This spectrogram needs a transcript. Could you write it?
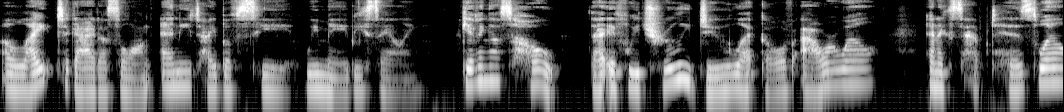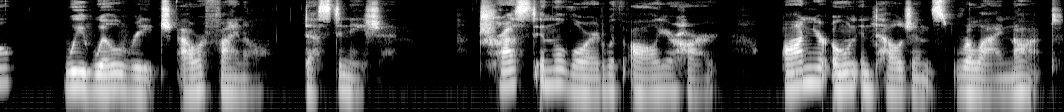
a light to guide us along any type of sea we may be sailing, giving us hope that if we truly do let go of our will and accept His will, we will reach our final destination. Trust in the Lord with all your heart. On your own intelligence rely not.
